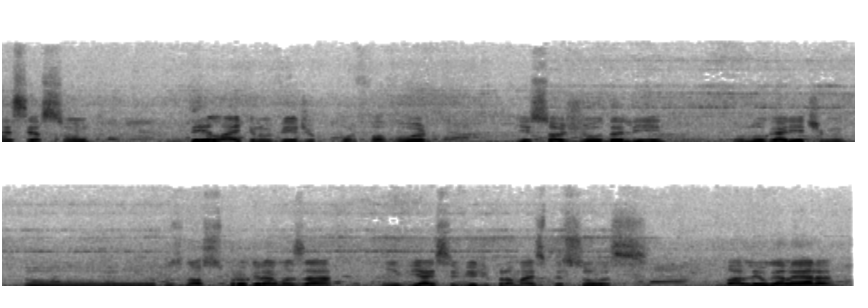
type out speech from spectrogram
desse assunto. Dê like no vídeo, por favor. Isso ajuda ali o logaritmo do, dos nossos programas a enviar esse vídeo para mais pessoas. Valeu, galera!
